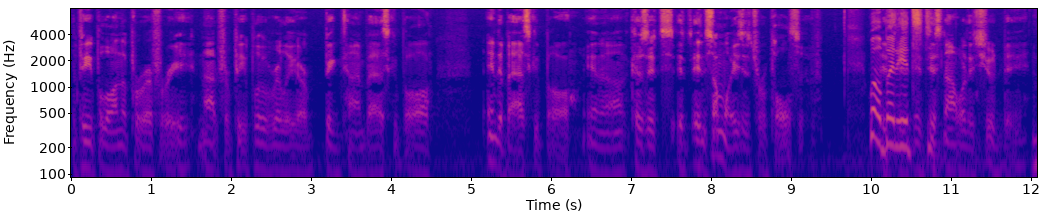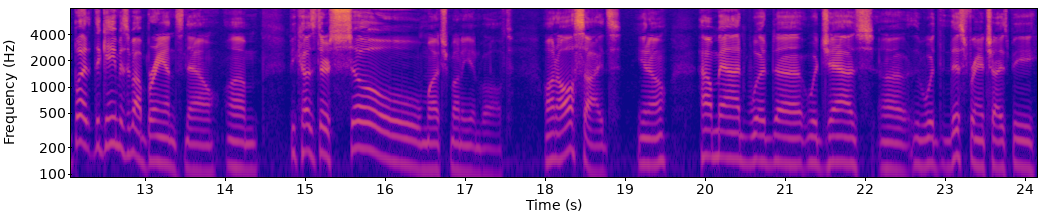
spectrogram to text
the people on the periphery, not for people who really are big time basketball into basketball, you know, because it's, it's in some ways it's repulsive. Well, but it's, it's just not what it should be. But the game is about brands now, um, because there's so much money involved on all sides. You know, how mad would uh, would Jazz uh, would this franchise be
